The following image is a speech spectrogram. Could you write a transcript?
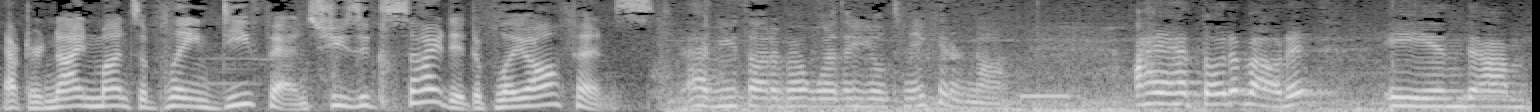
After nine months of playing defense, she's excited to play offense. Have you thought about whether you'll take it or not? I had thought about it, and um,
